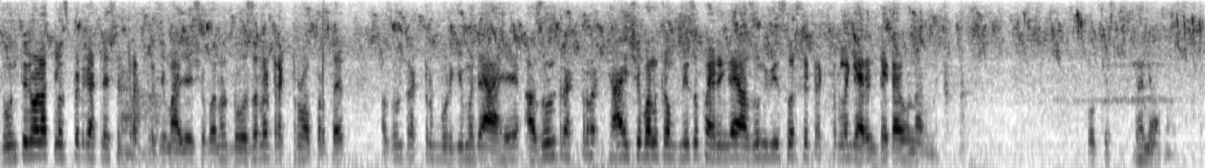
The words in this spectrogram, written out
दोन तीन वेळा क्लच पेट घातली असेल हा. ट्रॅक्टरची माझ्या हिशोबानं डोझरला ट्रॅक्टर वापरतायत अजून ट्रॅक्टर बुरगीमध्ये आहे अजून ट्रॅक्टर ह्या हिशोबानं कंपनीचं फायरिंग आहे अजून वीस वर्ष ट्रॅक्टरला गॅरंटी काय होणार नाही ओके धन्यवाद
